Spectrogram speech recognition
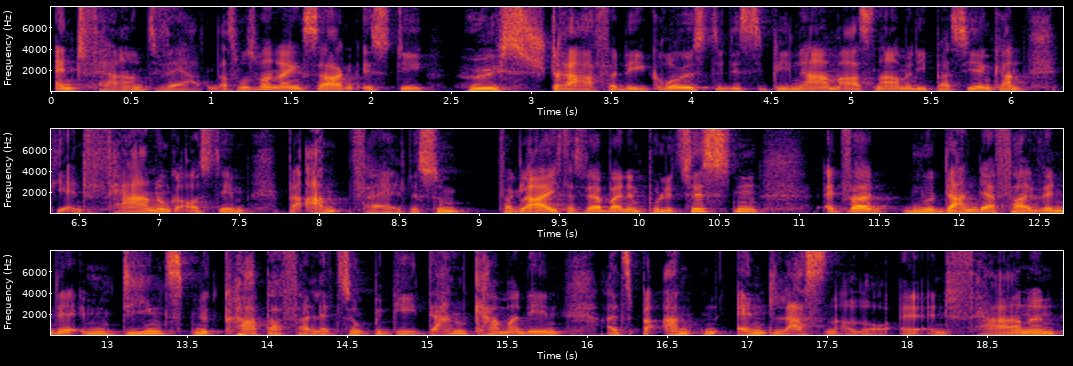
entfernt werden. Das muss man eigentlich sagen, ist die Höchststrafe, die größte Disziplinarmaßnahme, die passieren kann, die Entfernung aus dem Beamtenverhältnis. Zum Vergleich, das wäre bei einem Polizisten etwa nur dann der Fall, wenn der im Dienst eine Körperverletzung begeht. Dann kann man den als Beamten entlassen, also äh, entfernen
